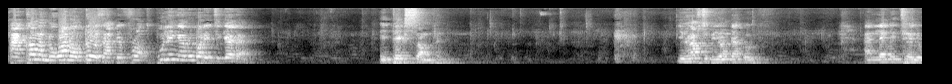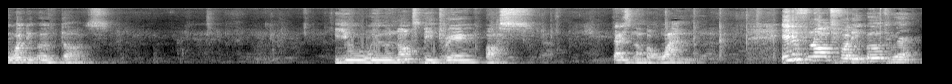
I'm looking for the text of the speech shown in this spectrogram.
and come and be one of those at the front, pulling everybody together, it takes something. You have to be under oath. And let me tell you what the oath does. You will not betray us. That is number one. If not for the oath we're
